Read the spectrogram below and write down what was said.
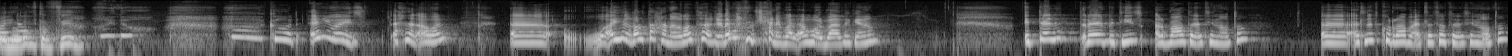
الهجوم كان فين؟ I know. Oh god. Anyways إحنا الأول. آه وأي غلطة هنغلطها غالبا مش هنبقى الأول بعد كده. التالت ريال بيتيز 34 نقطة. آه أتلتيكو الرابع 33 نقطة.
